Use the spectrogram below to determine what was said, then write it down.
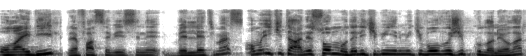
olay değil. Refah seviyesini belli etmez. Ama iki tane son model 2022 Volvo Jeep kullanıyorlar.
